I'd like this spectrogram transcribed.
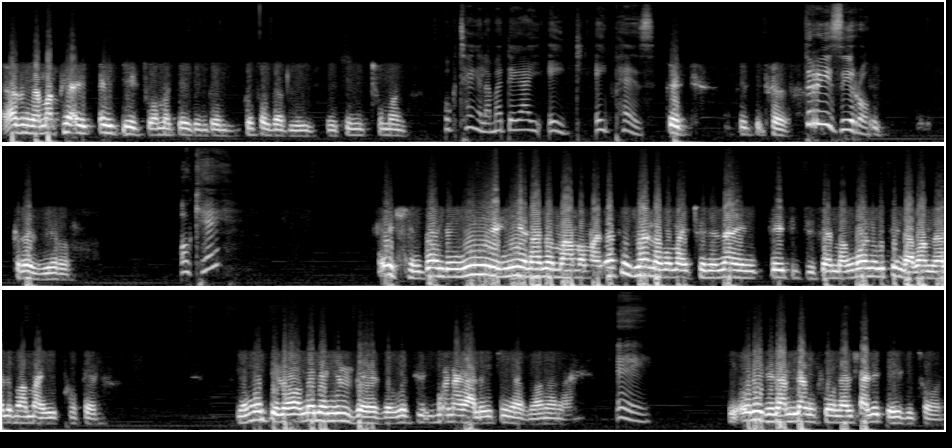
yazi nginamaphea ayi-eight yethu wamateki ntombi because of that leave within two months. Ukuthengela amateki ayi-eight eight pairs. Thirty thirty pairs. Three zero. Three zero. Okay. Ntombi ngiye nalo mama manje. Asizwana nabo 29 30 December ngibona ukuthi indaba yami nalo mama ayikho phela. Lo muntu lo kumele ngimveze ukuthi kubonakale ukuthi ngiyazwana naye. Eh. I-already lami langifuna lihlala eDavidton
